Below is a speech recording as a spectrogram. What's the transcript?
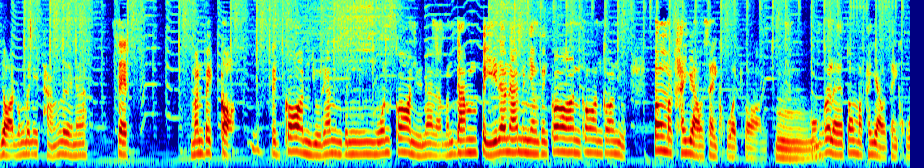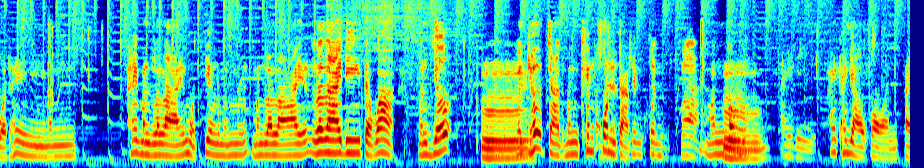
หยอดลงไปในถังเลยนะ เสร็จมันไปเกาะเป็นก้อนอยู่นั่นเป็นม้วนก้อนอยู่นั่นแหละ มันดำปีแล้วนะมันยังเป็นก้อนก้อนก้อนอยู่ ต้องมาเขย่าใส่ขวดก่อน อืมผมก็เลยต้องมาเขย่าใส่ขวดให้มัน ให้มันละลายให้หมดเกลี้ยงเลยมันมันละลายละลายดีแต่ว่ามันเยอะ อืมมันเยอะจัดมันเข้มข้นจัดเข้มข้นมากมันอืต้อง ม ไอ้ดีให้เขย่าก่อนใส่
